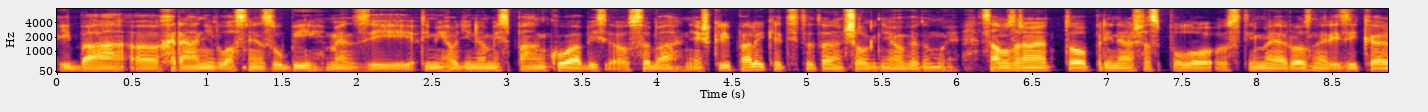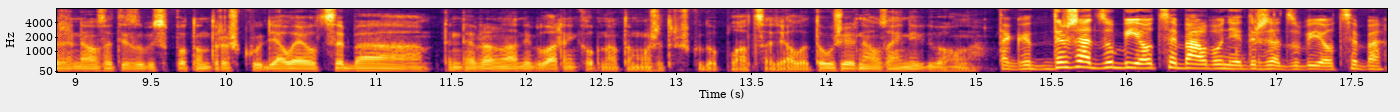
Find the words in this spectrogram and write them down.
iba e, chráni vlastne zuby medzi tými hodinami spánku, aby o seba neškrípali, keď si to ten človek neuvedomuje. Samozrejme to prináša spolu s tým aj rôzne rizika, že naozaj tie zuby sú potom trošku ďalej od seba a ten temporomandibulárny klop na to môže trošku doplácať, ale to už je naozaj individuálne. Tak držať zuby od seba alebo nedržať zuby od seba?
